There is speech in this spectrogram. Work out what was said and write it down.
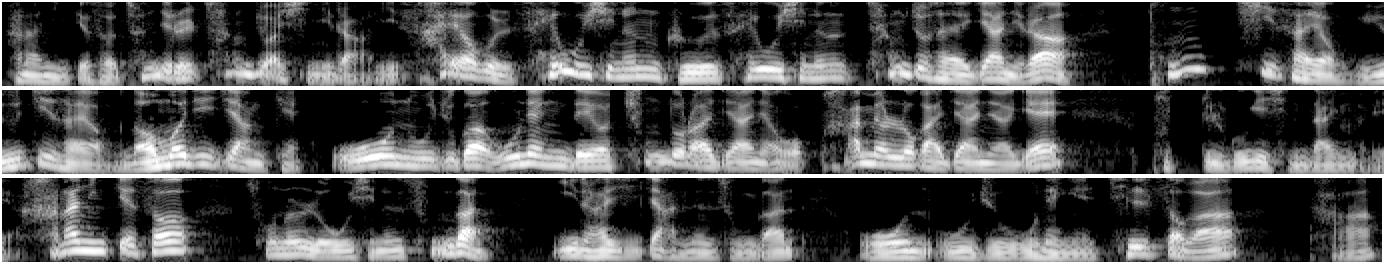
하나님께서 천지를 창조하시니라 이 사역을 세우시는 그 세우시는 창조 사역이 아니라 통치 사역, 유지 사역, 넘어지지 않게 온 우주가 운행되어 충돌하지 아니하고 파멸로 가지 아니하게 붙들고 계신다 이 말이에요. 하나님께서 손을 놓으시는 순간 일하시지 않는 순간 온 우주 운행의 질서가 다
